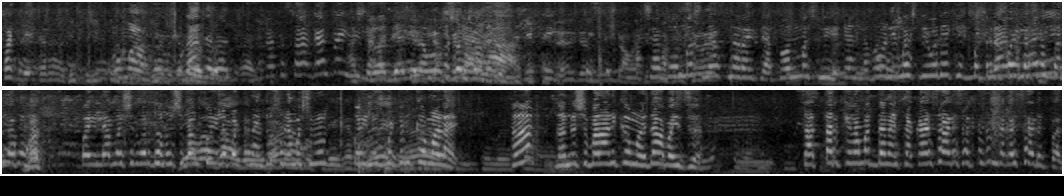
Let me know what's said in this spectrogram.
पडले. आता सांगायला पाहिजे ना. अशा दोन मशनी असणार आहेत त्या. दोन मशनी. दोन्ही मशनीवर एक एक बटन आहे. पहिल्याच नंबरला पहिल्या मशीनवर धनुष्यबाण पहिलं बटन आहे. दुसऱ्या मशीनवर पहिलंच बटन कमळ आहे. हा? धनुष्यबाण आणि कमळ दाबायचं. सात तारखेला मतदान आहे. सकाळी साडेसात ते संध्याकाळी साडेपाच.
